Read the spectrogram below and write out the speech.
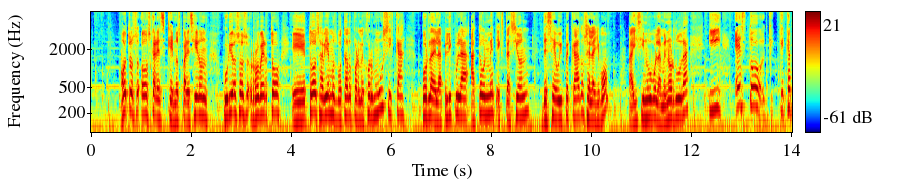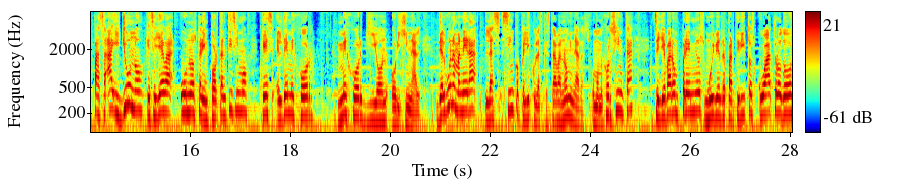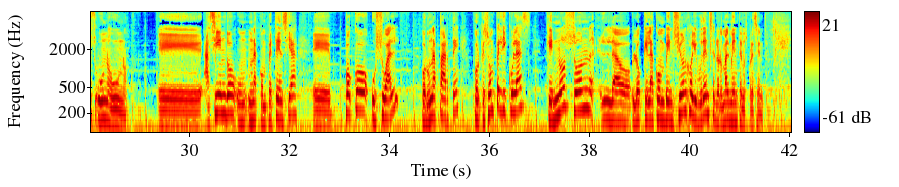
Otros Óscares que nos parecieron curiosos, Roberto, eh, todos habíamos votado por mejor música por la de la película Atonement, Expiación, Deseo y Pecado, se la llevó. Ahí sí no hubo la menor duda. Y esto, ¿qué, pasa? Ah, y Juno, que se lleva un Óscar importantísimo, que es el de mejor, mejor guion original. De alguna manera, las cinco películas que estaban nominadas como mejor cinta se llevaron premios muy bien repartiditos, 4, 2, 1, 1 eh, haciendo una competencia eh, poco usual, por una parte, porque son películas que no son lo, que la convención hollywoodense normalmente nos presenta.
